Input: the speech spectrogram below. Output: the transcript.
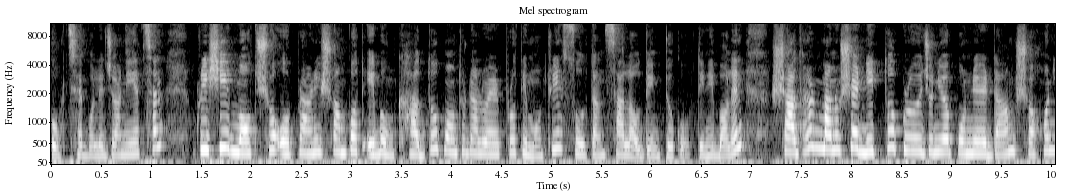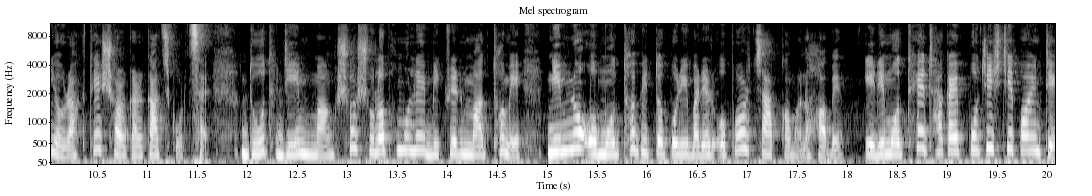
করছে বলে জানিয়েছেন কৃষি, মৎস্য ও প্রাণী সম্পদ এবং খাদ্য মন্ত্রণালয়ের প্রতিমন্ত্রী সুলতান সালাউদ্দিন টুকু। তিনি বলেন, সাধারণ মানুষের নিত্য প্রয়োজনীয় পণ্যের দাম সহনীয় রাখতে সরকার কাজ করছে। দুধ, ডিম, মাংস সুলভ মূল্যে বিক্রির মাধ্যমে নিম্ন ও মধ্যবিত্ত পরিবারের ওপর চাপ কমানো হবে। এরই মধ্যে ঢাকায় পঁচিশটি পয়েন্টে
